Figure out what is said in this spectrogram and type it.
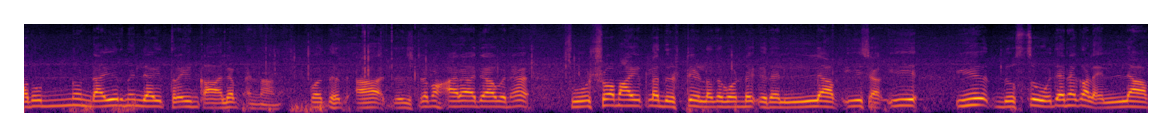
അതൊന്നും ഉണ്ടായിരുന്നില്ല ഇത്രയും കാലം എന്നാണ്. ഇപ്പോൾ ആ ദുഷ്ട മഹാരാജാവിന് സൂക്ഷ്മമായിട്ടുള്ള ദൃഷ്ടിയുള്ളത് കൊണ്ട് ഇതെല്ലാം ഈ ഈ ഈ ദുസ്സൂചനകളെല്ലാം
